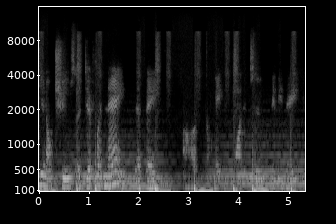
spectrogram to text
you know choose a different name that they maybe wanted to, maybe they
